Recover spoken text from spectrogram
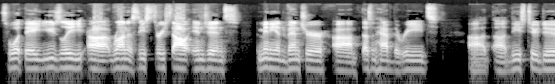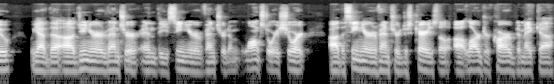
So what they usually run is these three style engines. The Mini Adventure um, doesn't have the reeds. Uh, uh, these two do. We have the uh, junior adventure and the senior adventure. To, long story short, the senior adventure just carries a, larger carb to make a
